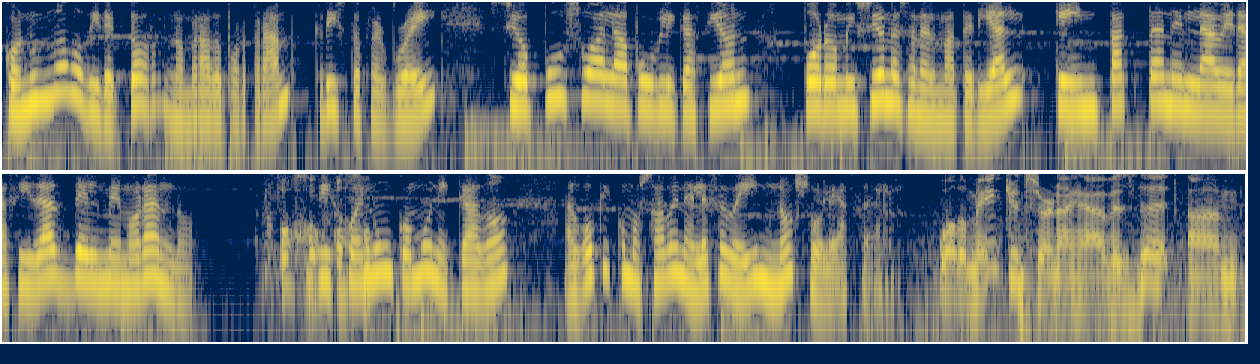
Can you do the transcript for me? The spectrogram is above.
con un nuevo director nombrado por Trump, Christopher Wray, se opuso a la publicación por omisiones en el material que impactan en la veracidad del memorando. Dijo en un comunicado algo que, como saben, el FBI no suele hacer. Well, the main concern I have is that um,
